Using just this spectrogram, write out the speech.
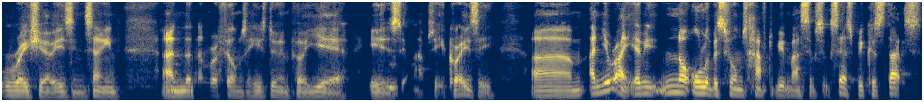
ratio is insane, and the number of films that he's doing per year is absolutely crazy. Um, and you're right. I mean, not all of his films have to be a massive success because that's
